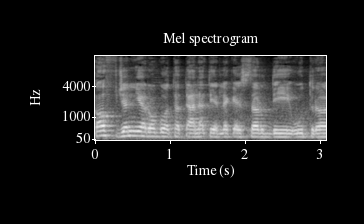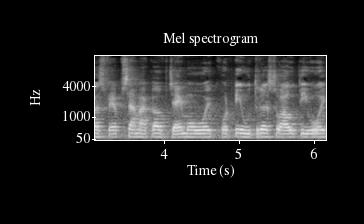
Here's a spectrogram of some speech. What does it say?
કફજન્ય રોગો થતા નથી. એટલે કે શરદી, ઉધરસ, ફેફસામાં કફ જામ્યો હોય, ખોટી ઉધરસો આવતી હોય,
